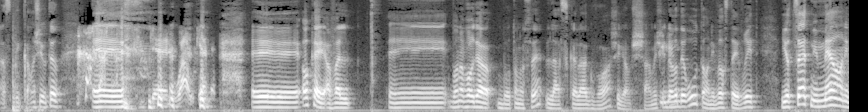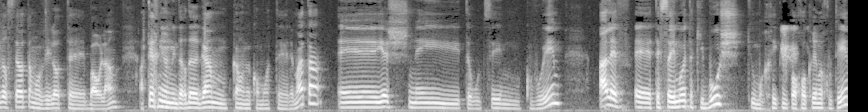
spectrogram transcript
להספיק כמה שיותר. אה, כן, וואו, כן. אוקיי, אבל בואו נעבור רגע באותו נושא, להשכלה הגבוהה, שגם שם יש הידרדרות, האוניברסיטה העברית יוצאת ממאה האוניברסיטאות המובילות בעולם. הטכניון מידרדר גם כמה מקומות למטה. יש שני תירוצים קבועים. א', תסיימו את הכיבוש, כי הוא מרחיק מפה חוקרים איכותיים,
